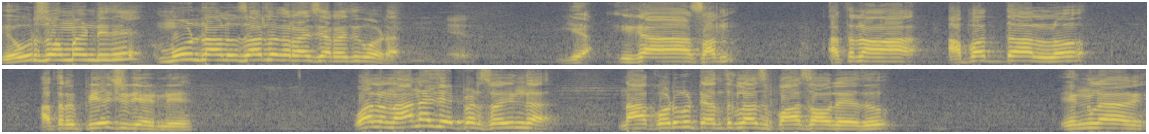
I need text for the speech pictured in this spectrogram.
ఎవరు సొమ్ము అండి ఇది? మూడు నాలుగు సార్లుగా రాశారు అది కూడా. ఇక- ఇక సన్ అతను అబద్ధాల్లో అతను పిహెచ్డి అండి. వాళ్ళ నానే చెప్పాడు స్వయంగా నా కొడుకు టెన్త్ క్లాస్ పాస్ అవ్వలేదు. ఇంగ్లాండ్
